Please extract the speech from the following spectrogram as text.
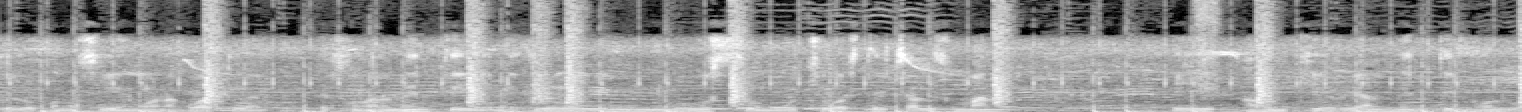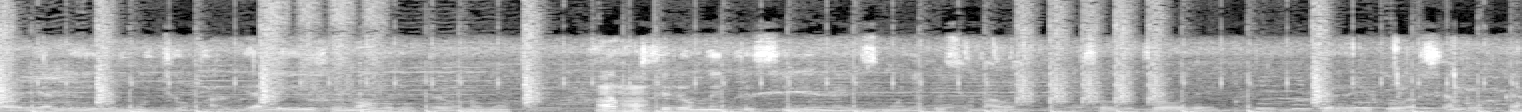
que lo conocí en Guanajuato personalmente y me dio un gusto mucho estrecharle su mano. Eh, aunque realmente no lo había leído mucho, había leído su nombre, pero no mucho. Posteriormente sí me hice muy aficionado, sobre todo de Federico García Lorca.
